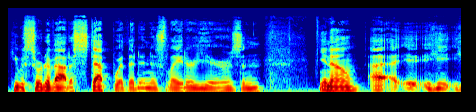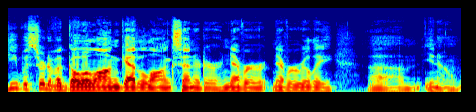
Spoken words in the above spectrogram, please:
he was sort of out of step with it in his later years. And you know, uh, he he was sort of a go along, get along senator. Never never really, um, you know,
